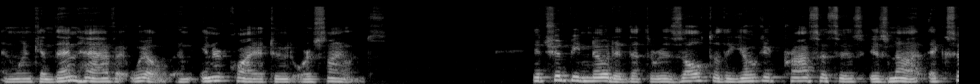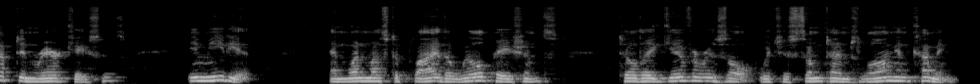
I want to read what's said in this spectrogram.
and one can then have at will an inner quietude or silence. It should be noted that the result of the yogic processes is not, except in rare cases, immediate, and one must apply the will patience till they give a result which is sometimes long in coming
